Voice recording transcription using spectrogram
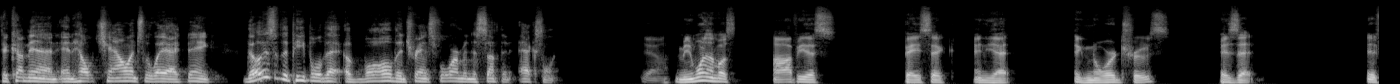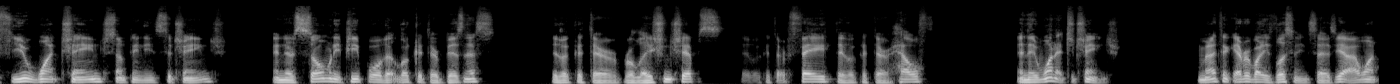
to come in and help challenge the way I think. Those are the people that evolve and transform into something excellent. Yeah. I mean, one of the most obvious, basic, and yet ignored truths is that if you want change, something needs to change. And there's so many people that look at their business, they look at their relationships, they look at their faith, they look at their health, and they want it to change. I mean, I think everybody's listening says, yeah, I want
